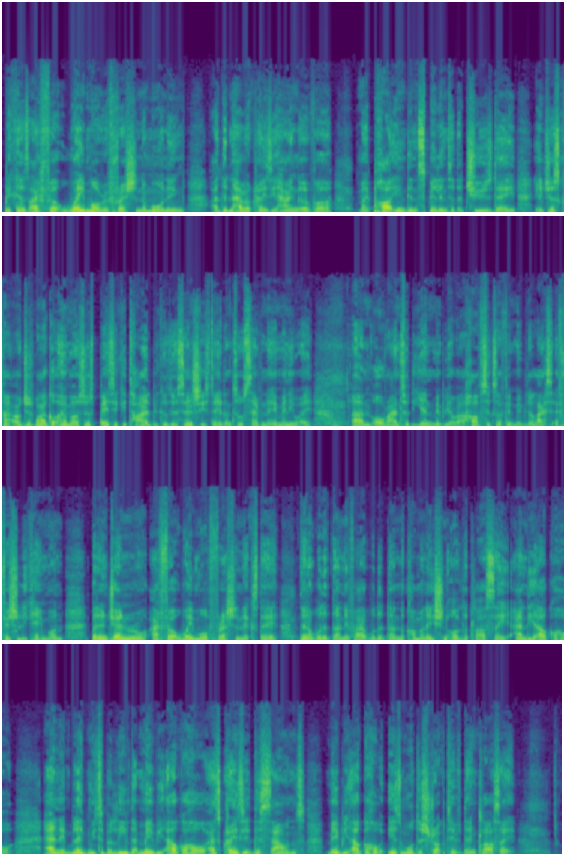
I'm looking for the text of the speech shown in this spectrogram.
because I felt way more refreshed in the morning. I didn't have a crazy hangover. My partying didn't spill into the Tuesday. It just kind of, just when I got home, I was just basically tired because I essentially stayed until 7 a.m. anyway, um, or right until the end, maybe about half six. I think maybe the lights officially came on. But in general, I felt way more fresh the next day than I would have done if I would have done the combination of the Class A and the alcohol. And it led me to believe that maybe alcohol, as crazy as this sounds, maybe alcohol is more destructive than Class A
